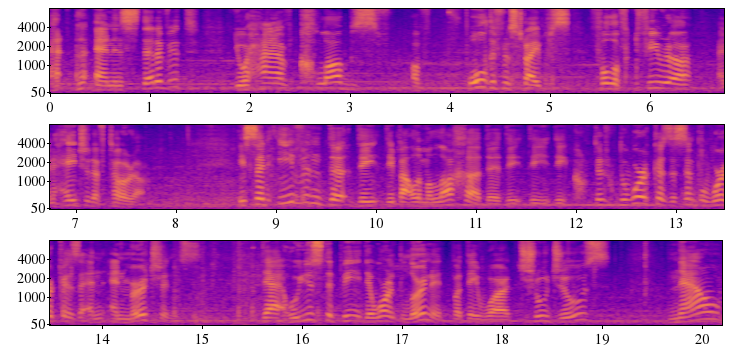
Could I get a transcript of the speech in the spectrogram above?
And, and instead of it, you have clubs of all different stripes full of kfira and hatred of Torah. He said even the the the Balamalacha, the the, the the the workers, the simple workers and, and merchants that who used to be they weren't learned, but they were true Jews. Now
